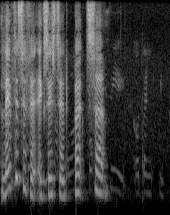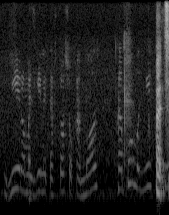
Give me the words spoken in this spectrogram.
lived as if it existed, but uh, but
